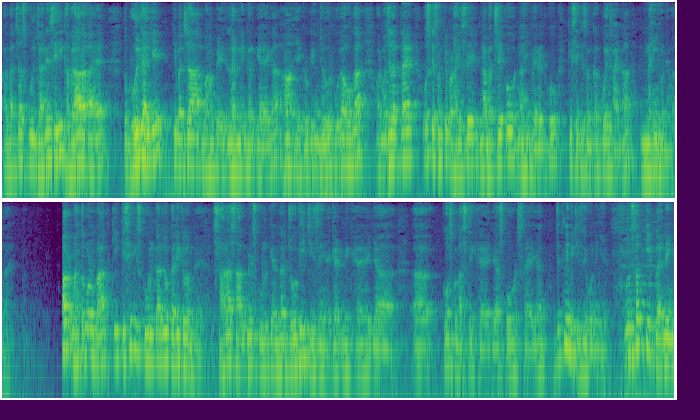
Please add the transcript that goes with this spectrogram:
और बच्चा स्कूल जाने से ही घबरा रहा है तो भूल जाइए कि बच्चा वहाँ पे लर्निंग करके आएगा। हाँ एक रूटीन ज़रूर पूरा होगा, और मुझे लगता है उस किस्म की पढ़ाई से ना बच्चे को, ना ही पेरेंट को किसी किस्म का कोई फ़ायदा नहीं होने वाला है। और महत्वपूर्ण बात कि किसी भी स्कूल का जो करिकुलम है, सारा साल में स्कूल के अंदर जो भी चीज़ें एकेडमिक है या कोस्कोलास्टिक है या स्पोर्ट्स है या जितनी भी चीज़ें होनी है, उन सब की प्लानिंग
